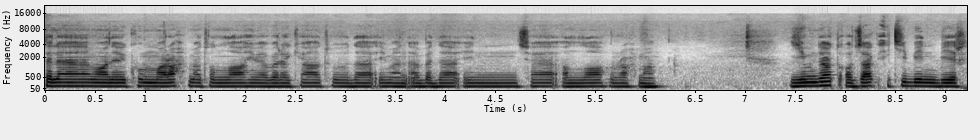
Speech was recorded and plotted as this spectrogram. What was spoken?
Selamun Aleyküm ve Rahmetullahi ve Berekatuhu daimen ebeda inşaallahu rahman. 24 Ocak 2001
